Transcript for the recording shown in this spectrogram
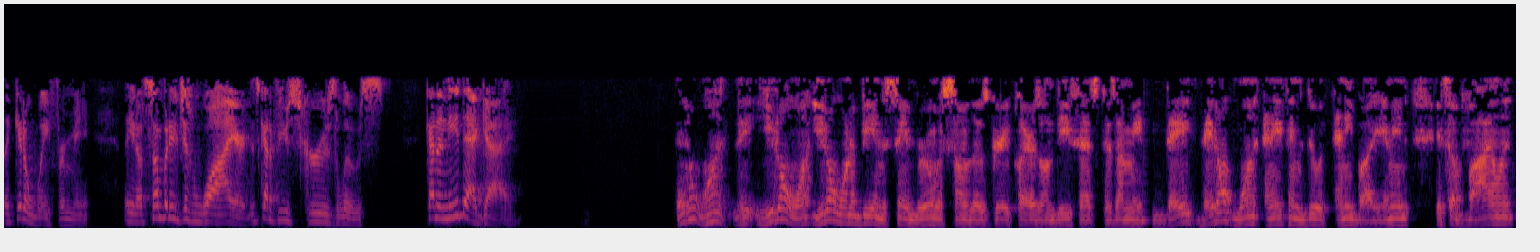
Like, get away from me. You know, somebody just wired. It's got a few screws loose. Kind of need that guy. They don't want they, you don't want you don't want to be in the same room with some of those great players on defense because I mean they they don't want anything to do with anybody. I mean it's a violent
